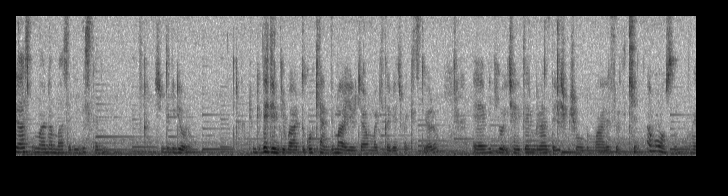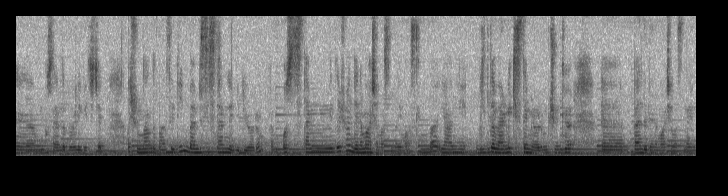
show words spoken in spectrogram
Biraz bunlardan bahsedeyim istedim. Şimdi gidiyorum. Çünkü dediğim gibi artık o kendime ayıracağım vakite geçmek istiyorum. Ee, video içeriklerim biraz değişmiş oldu maalesef ki. Ama olsun. Ee, bu sene de böyle geçecek. Şundan da bahsedeyim. Ben bir sistemle gidiyorum. O sistemi de şu an deneme aşamasındayım aslında. Yani bilgi de vermek istemiyorum. Çünkü e, ben de deneme aşamasındayım.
